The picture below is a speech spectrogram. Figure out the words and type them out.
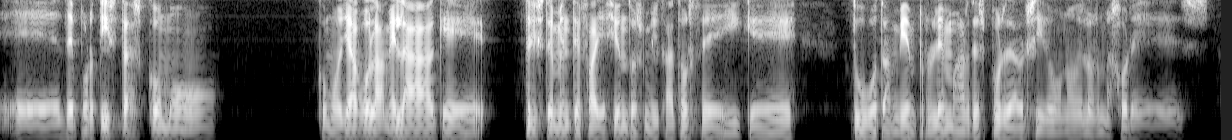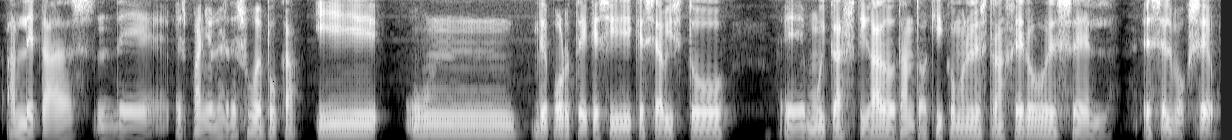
Eh, deportistas como, como Yago Lamela, que tristemente falleció en 2014 y que tuvo también problemas después de haber sido uno de los mejores atletas de españoles de su época y un deporte que sí que se ha visto eh, muy castigado tanto aquí como en el extranjero es el, es el boxeo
